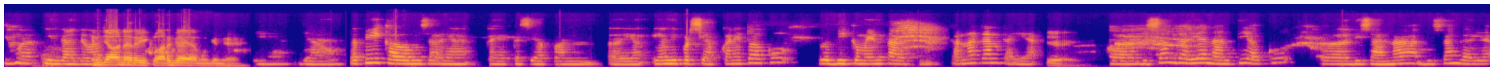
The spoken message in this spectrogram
cuma pindah doang Mungkin jauh dari keluarga ya mungkin ya. Iya, jauh. Tapi kalau misalnya kayak kesiapan eh, yang yang dipersiapkan itu aku lebih ke mental sih. Karena kan kayak Iya. Eh, bisa nggak ya nanti aku eh, di sana, bisa nggak ya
